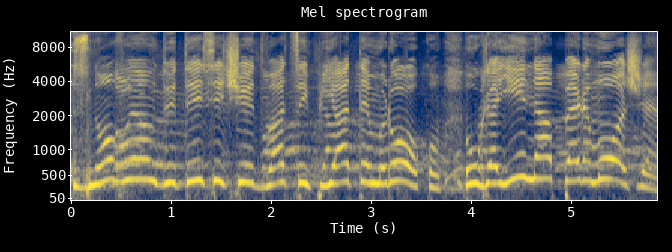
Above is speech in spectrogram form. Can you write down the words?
З новим 2025 роком Україна переможе!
